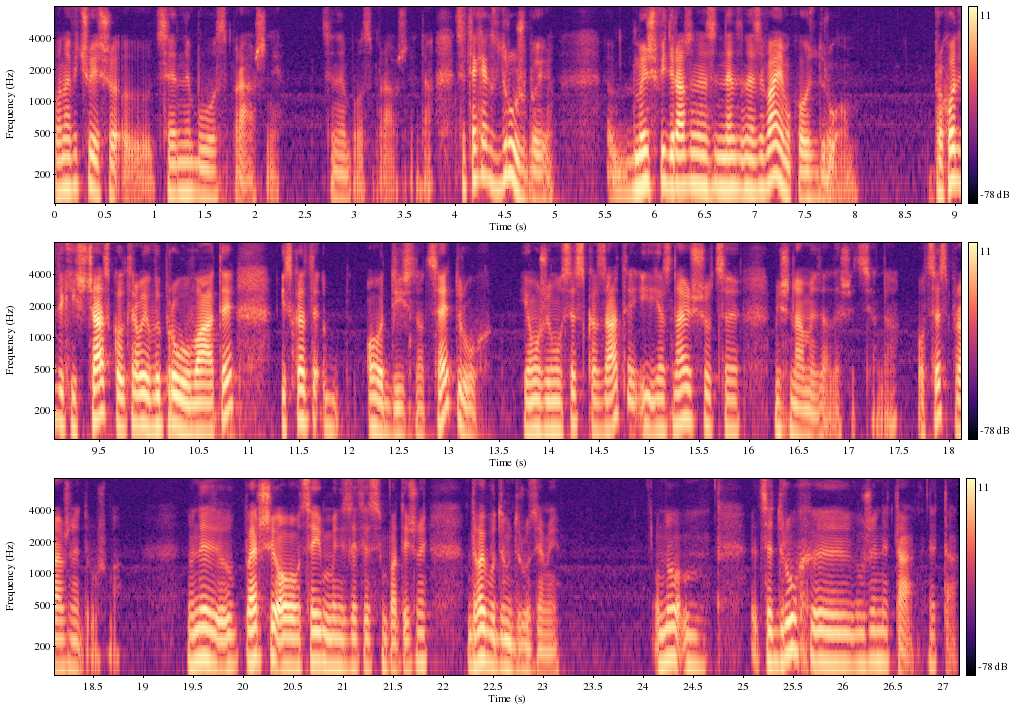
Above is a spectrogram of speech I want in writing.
Вона відчує, що це не було справжнє. Це не було справжнє. Да? Це так, як з дружбою. Ми ж відразу не називаємо когось другом. Проходить якийсь час, коли треба випробувати і сказати: о, дійсно, це друг. Я можу йому все сказати, і я знаю, що це між нами залишиться. Да? Оце справжня дружба. Ну, не перший, о, цей, мені здається, симпатичний. Давай будемо друзями. Ну, це друг е, вже не так, не так.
